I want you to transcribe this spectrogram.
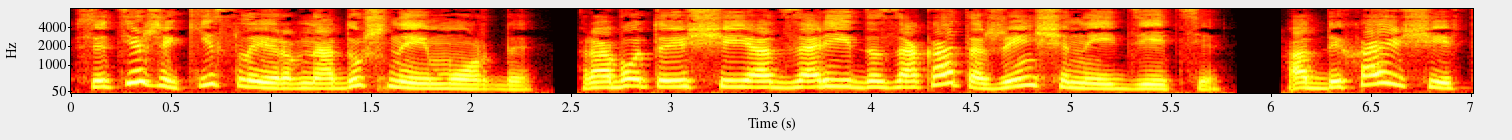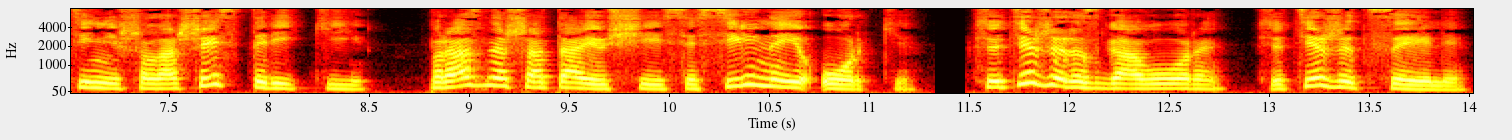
все те же кислые равнодушные морды, работающие от зари до заката женщины и дети, отдыхающие в тени шалашей старики, праздно шатающиеся сильные орки. Все те же разговоры, все те же цели.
